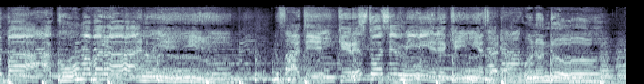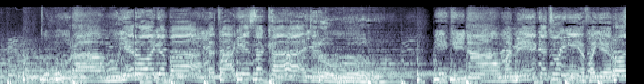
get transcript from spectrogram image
Sirbaa akkuma baraanuyi. Dhufaatiin kiristoosiif miila keenyatadha kun hunduu. Xumuramu yeroo adabaa lataa keessa akka jiru. Beekinaa mameeqatu ifa yeroo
